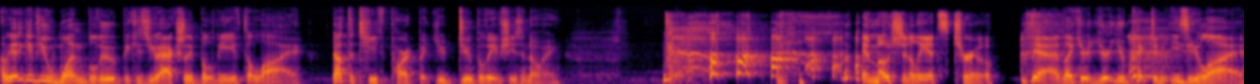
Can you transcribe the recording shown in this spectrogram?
I'm gonna give you one blue because you actually believe the lie, not the teeth part, but you do believe she's annoying. Emotionally, it's true. Yeah, like you you you picked an easy lie.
